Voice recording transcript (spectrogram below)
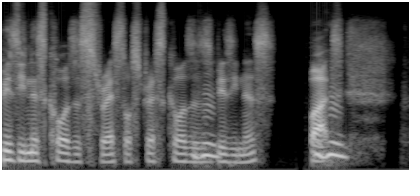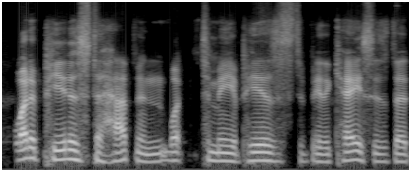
busyness causes stress or stress causes mm-hmm. busyness, but mm-hmm. what appears to happen, what to me appears to be the case, is that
